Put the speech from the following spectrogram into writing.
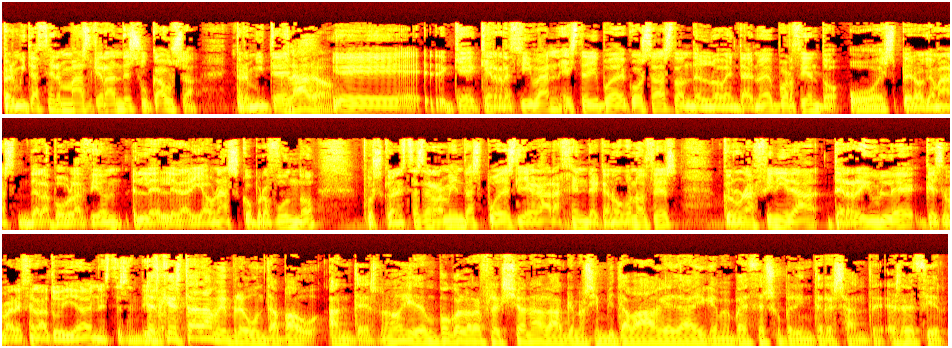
permite hacer más grande su causa, permite Claro. eh, que, que reciban este tipo de cosas donde el 99%, o espero que más, de la población le, le daría un asco profundo, pues con estas herramientas puedes llegar a gente que no conoces con una afinidad terrible que se parece a la tuya en este sentido. Es que esta era mi pregunta, Pau, antes, ¿no? Y era un poco la reflexión a la que nos invitaba Águeda y que me parece súper interesante. Es decir,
